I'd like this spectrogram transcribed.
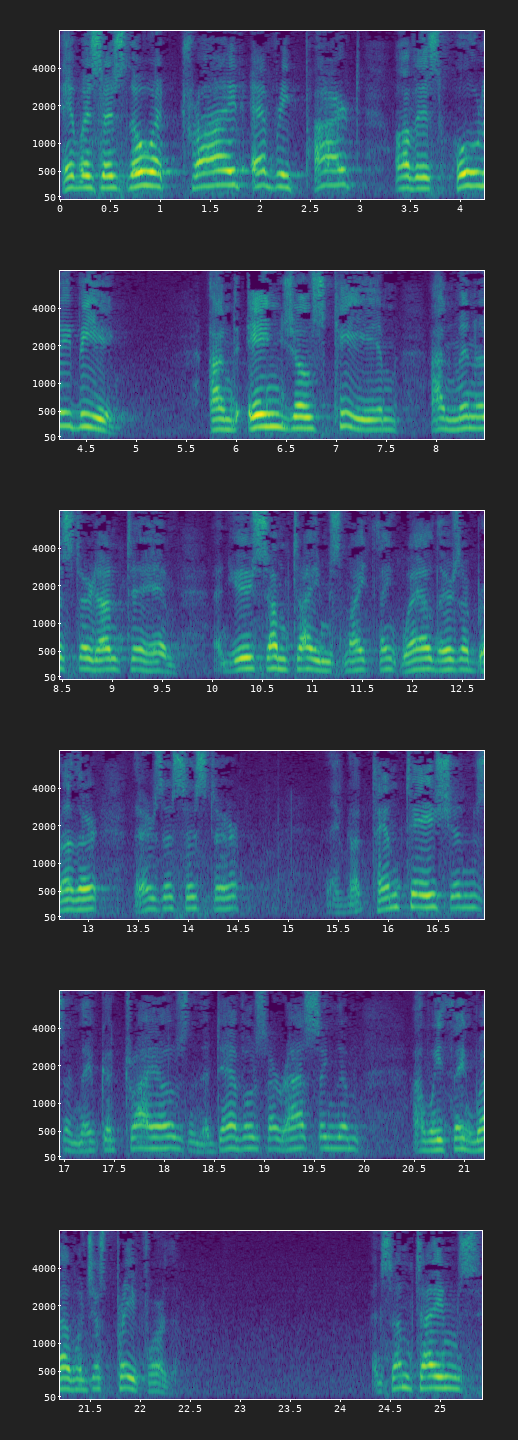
It was as though it tried every part of his holy being. And angels came and ministered unto him. And you sometimes might think, well, there's a brother, there's a sister, they've got temptations and they've got trials and the devil's harassing them, and we think, well, we'll just pray for them. And sometimes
